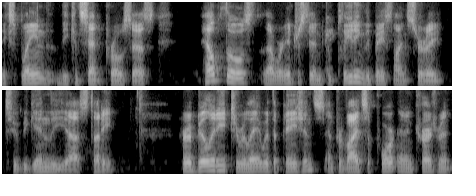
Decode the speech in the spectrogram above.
explained the consent process, helped those that were interested in completing the baseline survey to begin the uh, study. Her ability to relate with the patients and provide support and encouragement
